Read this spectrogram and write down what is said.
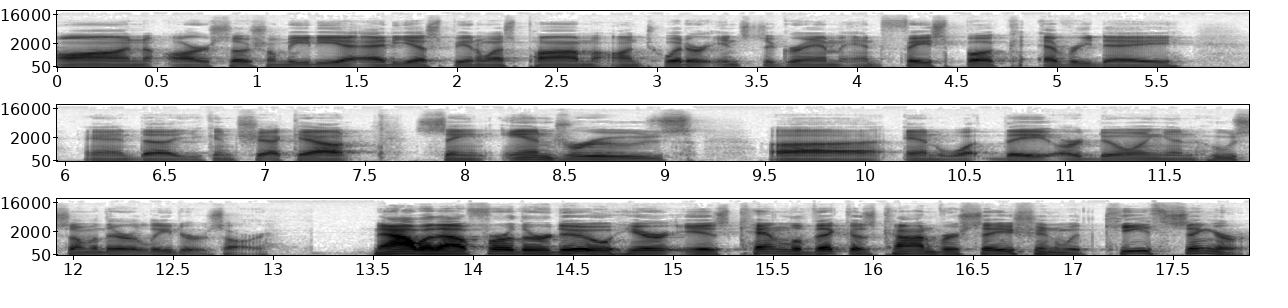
on our social media at ESPN West Palm on Twitter, Instagram, and Facebook every day. And uh, you can check out St. Andrews uh, and what they are doing and who some of their leaders are. Now, without further ado, here is Ken LaVicka's conversation with Keith Singer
